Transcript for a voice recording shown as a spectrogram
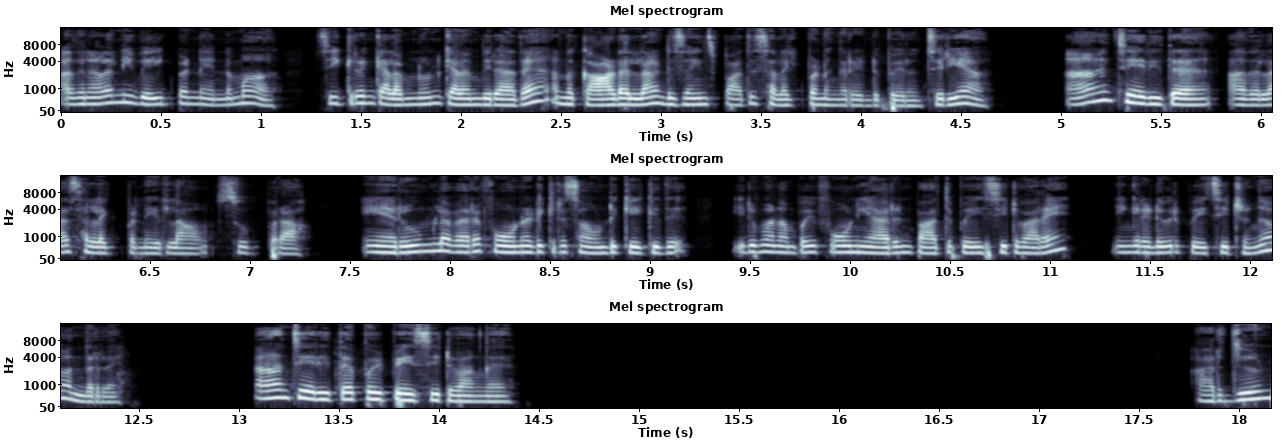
அதனால் நீ வெயிட் பண்ண என்னம்மா? சீக்கிரம் கிளம்பணும்னு கிளம்பிடாத. அந்த கார்டெல்லாம் டிசைன்ஸ் பார்த்து செலக்ட் பண்ணுங்க ரெண்டு பேரும் சரியா? ஆ சரி தே. அதெல்லாம் செலக்ட் பண்ணிடலாம். சூப்பரா. என் ரூமில் வேறு ஃபோன் அடிக்கிற சவுண்டு கேட்குது இருமா நான் போய் ஃபோன் யாருன்னு பார்த்து பேசிட்டு வரேன். நீங்கள் ரெண்டு பேரும் பேசிட்டுருங்க வந்துடுறேன். ஆ சரி தே போய் பேசிட்டு வாங்க. அர்ஜுன்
